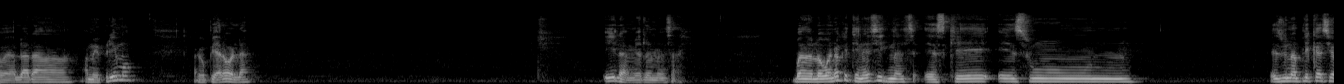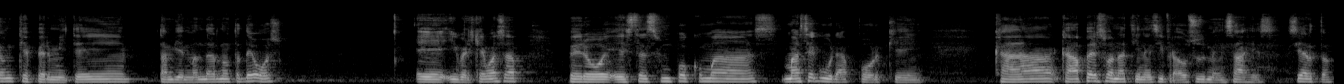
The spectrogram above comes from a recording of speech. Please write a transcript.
voy a hablar a, mi primo, a copiar hola. Y le enviarle el mensaje. Bueno, lo bueno que tiene Signals es que es un... Es una aplicación que permite también mandar notas de voz, eh, igual que WhatsApp, pero esta es un poco más, más segura porque cada, cada persona tiene cifrados sus mensajes, ¿cierto?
